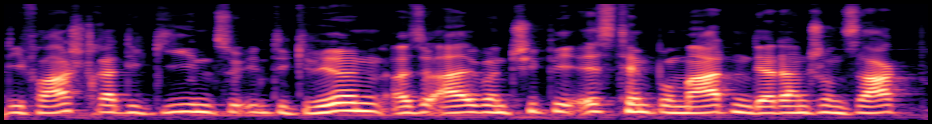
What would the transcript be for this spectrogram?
die Fahrstrategien zu integrieren, also über einen GPS-Tempomaten, der dann schon sagt,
